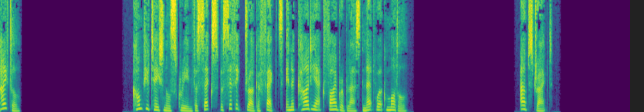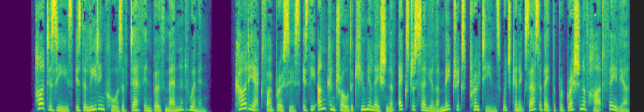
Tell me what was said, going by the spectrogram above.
Title Computational Screen for Sex Specific Drug Effects in a Cardiac Fibroblast Network Model. Abstract Heart disease is the leading cause of death in both men and women. Cardiac fibrosis is the uncontrolled accumulation of extracellular matrix proteins which can exacerbate the progression of heart failure,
